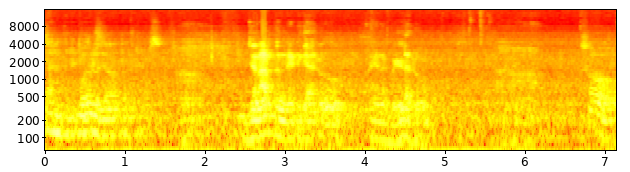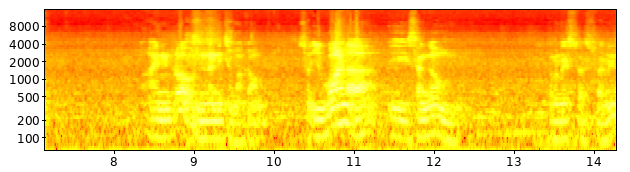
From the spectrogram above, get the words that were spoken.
జనార్దన్ రెడ్డి. జనార్దన్ రెడ్డి గారు. ఆయన బిల్డరు. సో ఆయన ఇంట్లో నిన్న నుంచి మకాం సో ఇవాళ ఈ సంఘం పరమేశ్వర స్వామిని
